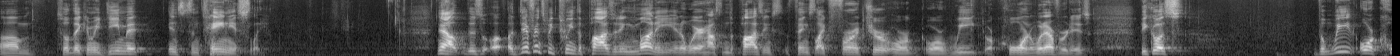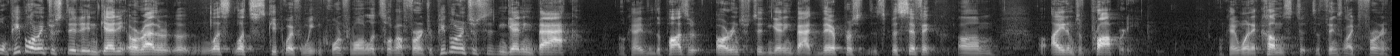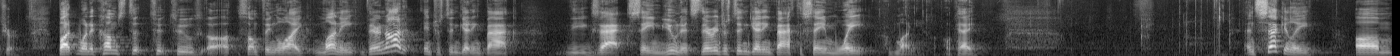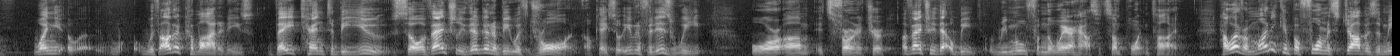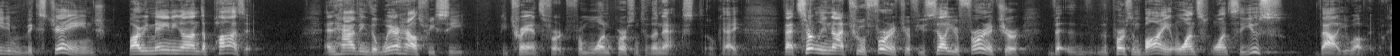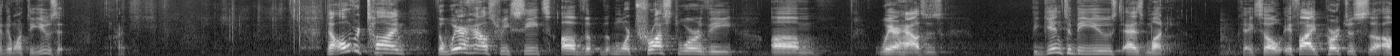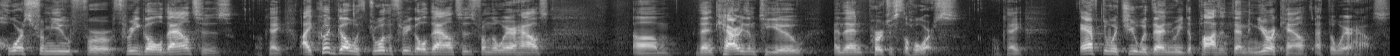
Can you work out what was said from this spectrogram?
Um, so they can redeem it instantaneously. Now, there's a difference between depositing money in a warehouse and depositing things like furniture or, or wheat or corn or whatever it is, because the wheat or corn, people are interested in getting, or rather, uh, let's, let's keep away from wheat and corn for a moment. Let's talk about furniture. People are interested in getting back, okay, the deposit are interested in getting back their specific um, items of property, okay, when it comes to, to, things like furniture. But when it comes to, to, to uh, something like money, they're not interested in getting back the exact same units. They're interested in getting back the same weight of money, okay? And secondly, um, when you, with other commodities, they tend to be used. So eventually they're going to be withdrawn. Okay, so even if it is wheat or um, it's furniture, eventually that will be removed from the warehouse at some point in time. However, money can perform its job as a medium of exchange by remaining on deposit and having the warehouse receipt be transferred from one person to the next. Okay, that's certainly not true of furniture. If you sell your furniture, the, the person buying it wants wants the use value of it. Okay, they want to use it. Now, over time, the warehouse receipts of the, the more trustworthy um, warehouses begin to be used as money. Okay, so if I purchase a horse from you for three gold ounces, okay, I could go withdraw the three gold ounces from the warehouse, um, then carry them to you, and then purchase the horse. Okay, after which you would then redeposit them in your account at the warehouse.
